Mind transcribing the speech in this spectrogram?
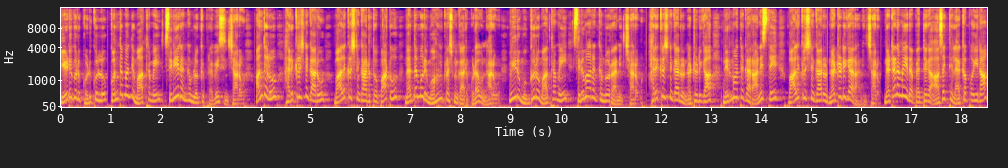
ఏడుగురు కొడుకుల్లో కొంతమంది మాత్రమే సినీ రంగంలోకి ప్రవేశించారు. అందులో హరికృష్ణ గారు బాలకృష్ణ గారితో పాటు నందమూరి మోహన్ కృష్ణ గారు కూడా ఉన్నారు. వీరు ముగ్గురు మాత్రమే సినిమా రంగంలో రాణించారు. హరికృష్ణ గారు నటుడిగా నిర్మాతగా రాణిస్తే బాలకృష్ణ గారు నటుడిగా రాణించారు. నటన మీద పెద్దగా ఆసక్తి లేకపోయినా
